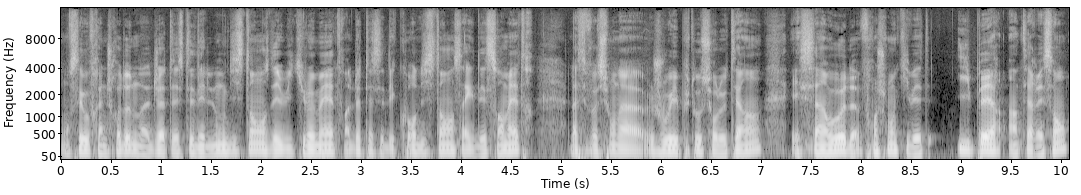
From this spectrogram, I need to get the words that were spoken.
On sait au French Rodon, on a déjà testé des longues distances, des 8 km, on a déjà testé des courtes distances avec des 100 mètres. Là, cette fois-ci, on a joué plutôt sur le terrain et c'est un WOD, franchement, qui va être hyper intéressant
